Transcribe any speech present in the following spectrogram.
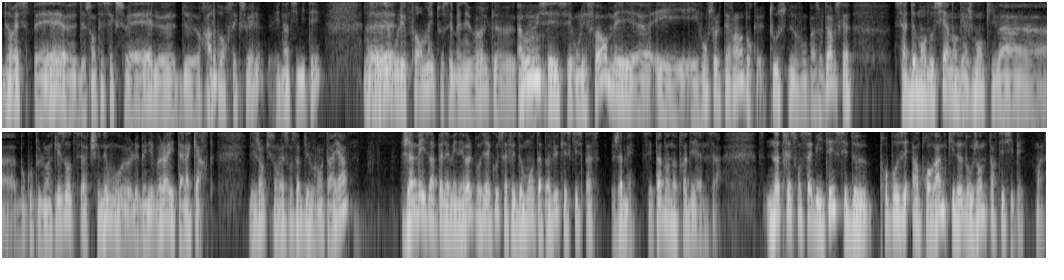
de respect, euh, de santé sexuelle, euh, de rapport sexuel et d'intimité. C'est-à-dire Euh, vous les formez, tous ces bénévoles que, Ah oui, oui, on les forme et, et, et ils vont sur le terrain. Donc tous ne vont pas sur le terrain parce que ça demande aussi un engagement qui va beaucoup plus loin que les autres. C'est-à-dire que chez nous, le bénévolat est à la carte. Les gens qui sont responsables du volontariat, jamais ils appellent un bénévole pour dire écoute, ça fait deux mois, on t'a pas vu, qu'est-ce qui se passe? Jamais. C'est pas dans notre ADN ça. Notre responsabilité, c'est de proposer un programme qui donne aux gens de participer. Voilà.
